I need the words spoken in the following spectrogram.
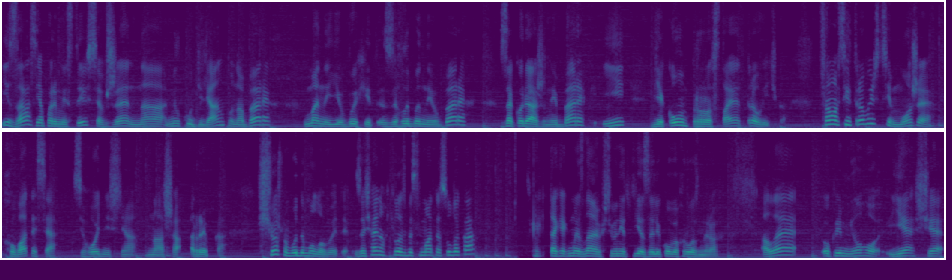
І зараз я перемістився вже на мілку ділянку на берег. У мене є вихід з глибини в берег, закоряжений берег, і в якому проростає травичка. Саме в цій травичці може ховатися сьогоднішня наша рибка. Що ж ми будемо ловити? Звичайно, хотілося б спіймати судака, так як ми знаємо, що вони тут є в залікових розмірах. Але окрім нього є ще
